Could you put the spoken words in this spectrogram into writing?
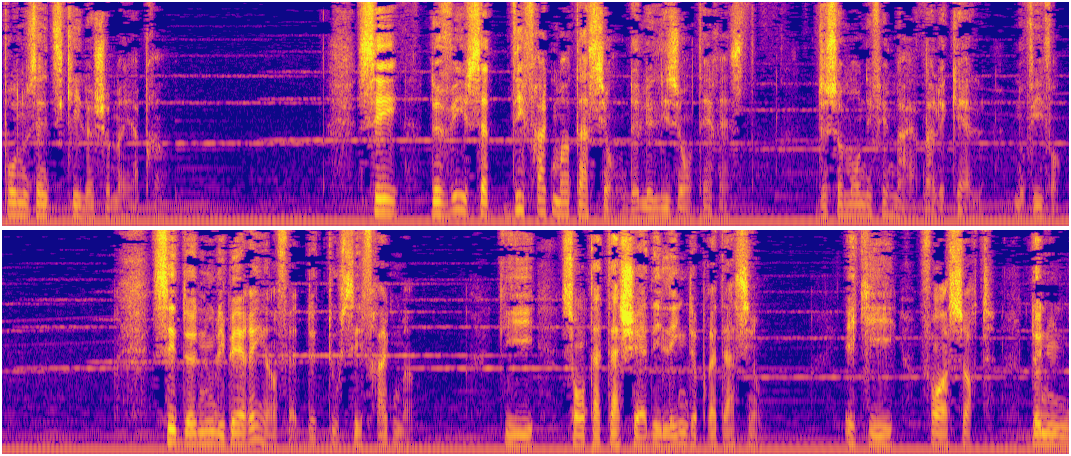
pour nous indiquer le chemin à prendre. C'est de vivre cette défragmentation de l'illusion terrestre de ce monde éphémère dans lequel nous vivons. C'est de nous libérer, en fait, de tous ces fragments qui sont attachés à des lignes de prédation et qui font en sorte de nous,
